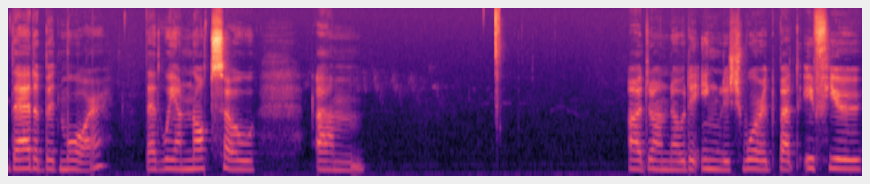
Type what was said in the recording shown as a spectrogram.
that a bit more, that we are not so um, I don't know the English word, but if you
